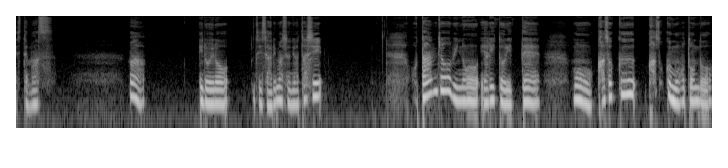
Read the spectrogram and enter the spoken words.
してます。まあ、いろいろ人生ありますよね。私、お誕生日のやりとりって、もう家族、家族もほとんど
